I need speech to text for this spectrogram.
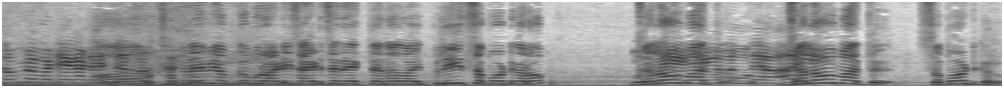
सब में बटेगा टेंशन और लो। जितने भी हमको बुराड़ी साइड से देखते हैं ना भाई प्लीज़ सपोर्ट करो। जलो मत जलो मत सपोर्ट करो।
